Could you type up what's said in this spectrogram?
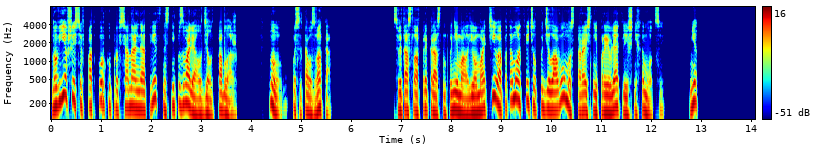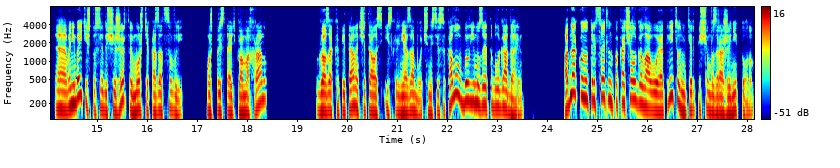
но въевшаяся в подкорку профессиональная ответственность не позволяла делать поблажек. Ну, после того звонка. Святослав прекрасно понимал его мотивы, а потому ответил по-деловому, стараясь не проявлять лишних эмоций. Нет. А вы не боитесь, что следующей жертвой можете оказаться вы? Может, приставить к вам охрану? В глазах капитана читалась искренняя озабоченность, и Соколов был ему за это благодарен. Однако он отрицательно покачал головой и ответил нетерпящим возражений тоном.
